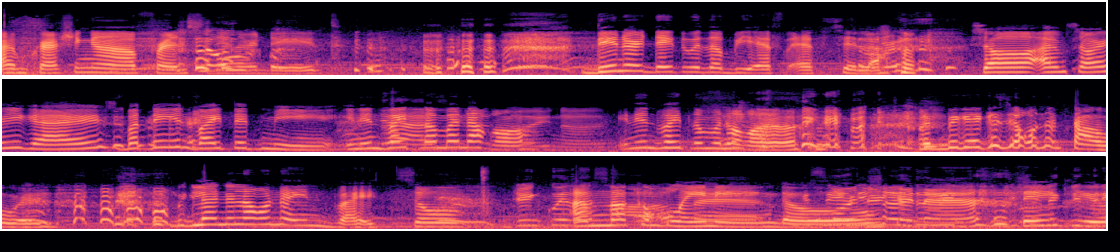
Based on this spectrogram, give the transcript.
I'm crashing a friend's dinner date. dinner date with a BFF sila. so, I'm sorry guys, but they invited me. In-invite naman ako. In-invite naman ako. Nagbigay kasi ako ng towel. Bigla na lang ako na-invite. So, Drink with I'm us. not complaining though. Thank you.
